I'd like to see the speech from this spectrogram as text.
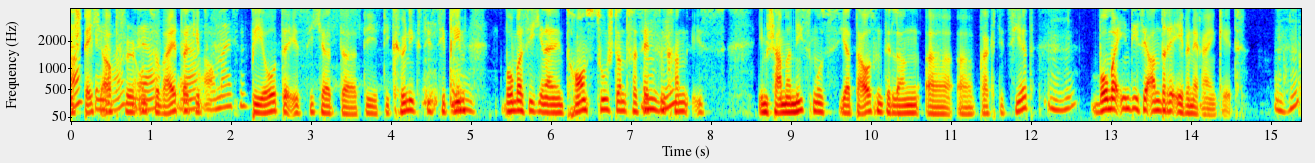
ja, Stechapfel genau. und ja, so weiter ja. Ameisen. Beote ist sicher der, die, die Königsdisziplin. Wo man sich in einen Trance-Zustand versetzen mhm. kann, ist im Schamanismus jahrtausendelang äh, äh, praktiziert, mhm. wo man in diese andere Ebene reingeht. Mhm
